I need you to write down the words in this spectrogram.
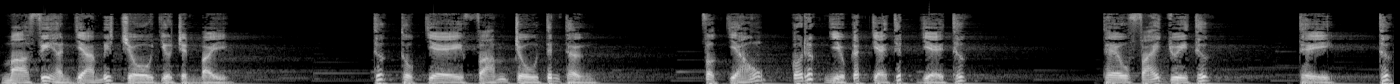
mà phi hành gia Mitchell vừa trình bày. Thức thuộc về phạm trụ tinh thần. Phật giáo có rất nhiều cách giải thích về thức. Theo phái duy thức, thì thức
